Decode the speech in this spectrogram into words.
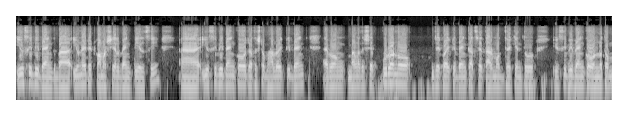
ইউসিবি ব্যাংক বা United Commercial Bank PLC UCB ব্যাংকও যথেষ্ট ভালো একটি ব্যাংক এবং বাংলাদেশে পুরনো যে কয়েকটি ব্যাংক আছে, তার মধ্যে কিন্তু ইউসিবি ব্যাংকও অন্যতম।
